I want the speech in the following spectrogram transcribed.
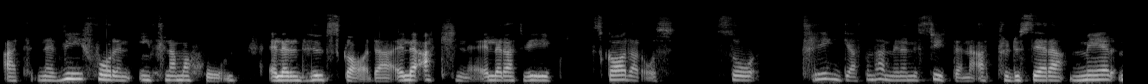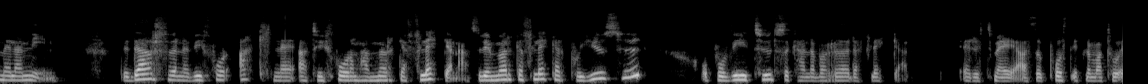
att när vi får en inflammation eller en hudskada eller akne eller att vi skadar oss så triggas de här melanocyterna att producera mer melanin. Det är därför när vi får akne att vi får de här mörka fläckarna. Så det är mörka fläckar på ljus hud och på vit hud så kan det vara röda fläckar. Erytmea, alltså postinflammator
